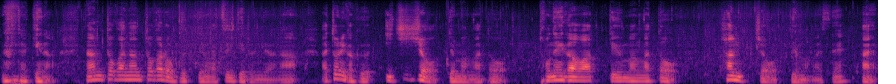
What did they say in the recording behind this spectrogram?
ー、なんだっけな、なんとかなんとか録っていうのがついてるんだよな。あとにかく、一条っていう漫画と、利根川っていう漫画と、班長っていう漫画ですね。はい。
